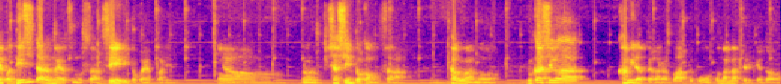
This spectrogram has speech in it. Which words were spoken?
やっぱデジタルのやつもさ整理とかやっぱり、あうん、写真とかもさ多分あの昔は紙だったからバーッとこうこんなになってるけど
